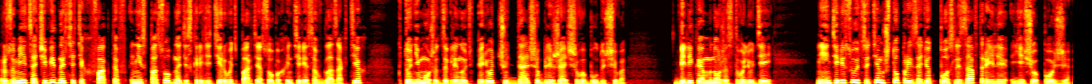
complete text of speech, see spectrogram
Разумеется, очевидность этих фактов не способна дискредитировать партии особых интересов в глазах тех, кто не может заглянуть вперед чуть дальше ближайшего будущего. Великое множество людей не интересуется тем, что произойдет послезавтра или еще позже.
